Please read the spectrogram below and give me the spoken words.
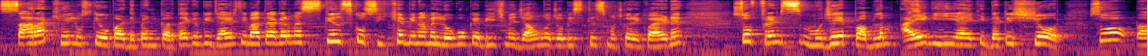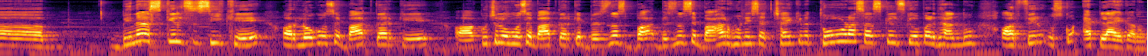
सारा खेल उसके ऊपर डिपेंड करता है क्योंकि ज़ाहिर सी बात है अगर मैं स्किल्स को सीखे बिना मैं लोगों के बीच में जाऊँगा जो भी स्किल्स मुझको रिक्वायर्ड है सो so, फ्रेंड्स मुझे प्रॉब्लम आएगी ही आएगी दैट इज़ श्योर सो बिना स्किल्स सीखे और लोगों से बात करके आ, कुछ लोगों से बात करके बिज़नेस बिज़नेस से बाहर होने से अच्छा है कि मैं थोड़ा सा स्किल्स के ऊपर ध्यान दूँ और फिर उसको अप्लाई करूँ।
